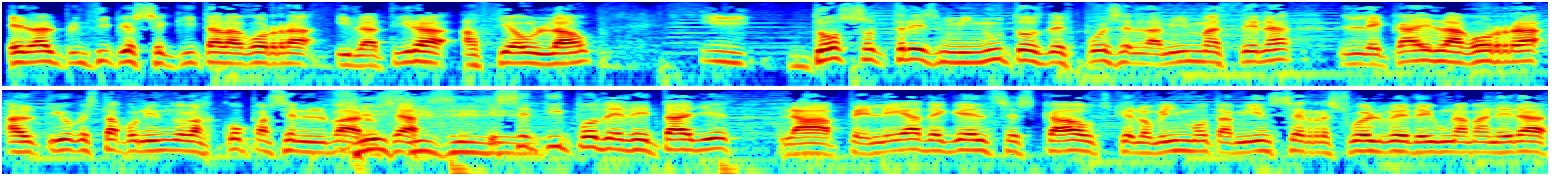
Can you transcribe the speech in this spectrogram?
él al principio se quita la gorra y la tira hacia un lado y dos o tres minutos después en la misma escena le cae la gorra al tío que está poniendo las copas en el bar. Sí, o sea, sí, sí, sí. ese tipo de detalles, la pelea de Girls Scouts, que lo mismo también se resuelve de una manera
